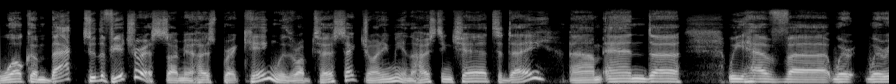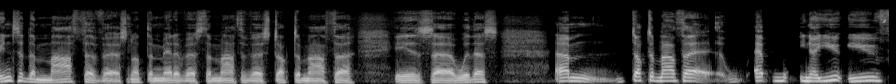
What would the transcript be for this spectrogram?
Welcome back to the Futurists. I'm your host Brett King with Rob Tercek joining me in the hosting chair today, um, and uh, we have uh, we're we're into the Marthaverse, not the metaverse, the Marthaverse. Dr. Martha is uh, with us. Um, Dr. Martha, you know you you've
